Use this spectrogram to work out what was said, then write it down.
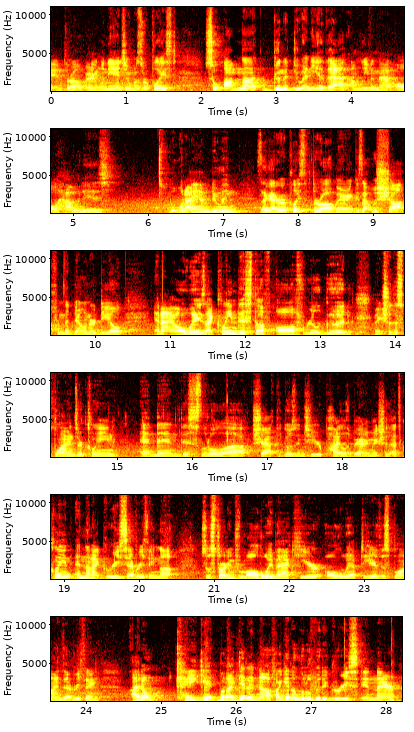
and throwout bearing when the engine was replaced. So I'm not gonna do any of that. I'm leaving that all how it is. But what I am doing is I gotta replace the throwout bearing because that was shot from the donor deal. And I always, I clean this stuff off real good, make sure the splines are clean, and then this little uh, shaft that goes into your pilot bearing, make sure that's clean, and then I grease everything up. So starting from all the way back here, all the way up to here, the splines, everything. I don't cake it, but I get enough. I get a little bit of grease in there.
